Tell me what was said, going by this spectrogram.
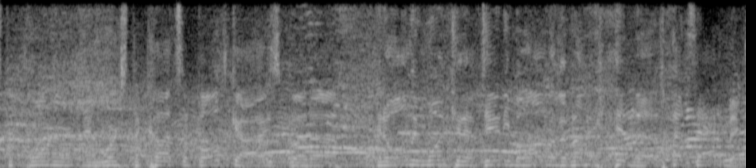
The corner and works the cuts of both guys, but, uh, you know, only one can have Danny Milano tonight, and uh, that's Adamek.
